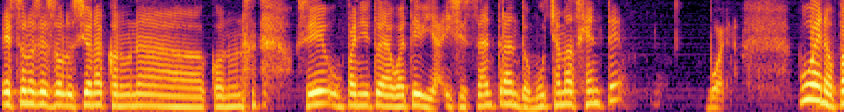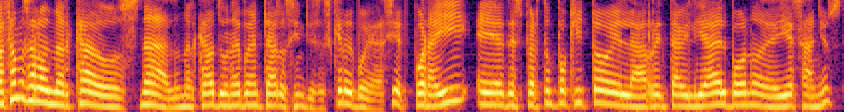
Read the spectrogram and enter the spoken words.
esto no se soluciona con una, con un, sí, un pañito de agua tibia. Y si está entrando mucha más gente, bueno. Bueno, pasamos a los mercados. Nada, los mercados de una vez voy a entrar a los índices. ¿Qué les voy a decir? Por ahí eh, despertó un poquito la rentabilidad del bono de 10 años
